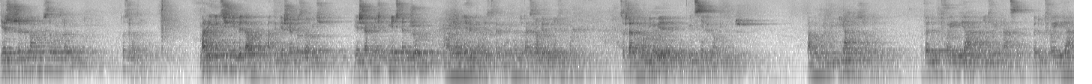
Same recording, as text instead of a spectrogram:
Wierzysz, że to Pan Bóg z Tobą zrobi? To zrobi. Marii nikt się nie pytał, a Ty wiesz, jak to zrobić? Wiesz, jak mieć, mieć ten brzuch? No ja nie wiem, Pan Jezus tak mówi, no to tak zrobię, no nie wiem. Coś tam wykombinuję. Nic nie wykombinujesz. Pan Bóg mówi, ja to zrobię. Według Twojej wiary, a nie Twojej pracy. Według Twojej wiary.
